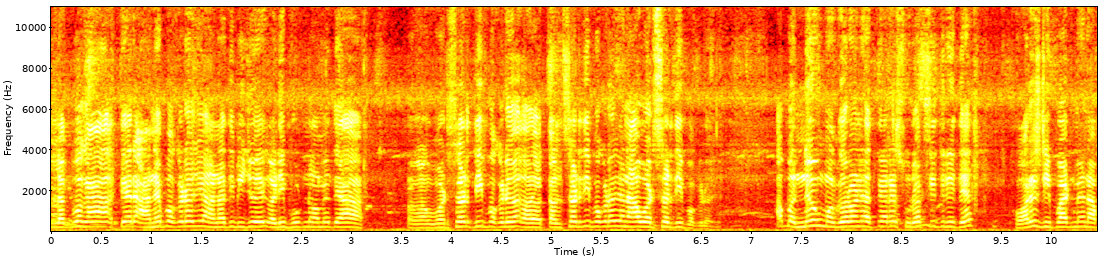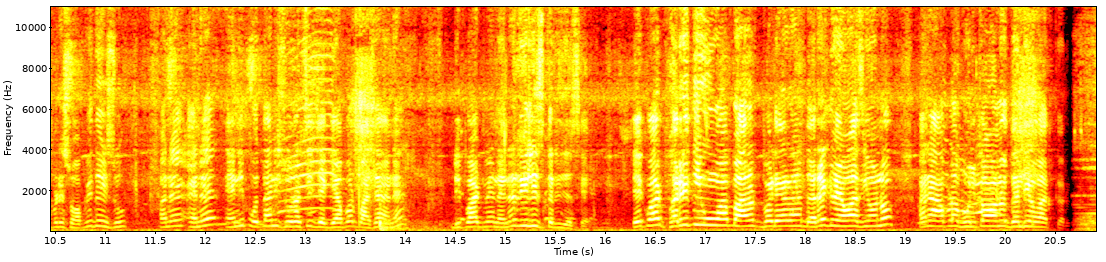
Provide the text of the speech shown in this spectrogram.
લગભગ આ અત્યારે આને પકડ્યો છે આનાથી બીજો એક અઢી ફૂટનો અમે ત્યાં વડસડથી પકડ્યો તલસડથી પકડ્યો છે અને આ વડસરથી પકડ્યો છે આ બંને મગરોને અત્યારે સુરક્ષિત રીતે ફોરેસ્ટ ડિપાર્ટમેન્ટ આપણે સોંપી દઈશું અને એને એની પોતાની સુરક્ષિત જગ્યા પર પાછા એને ડિપાર્ટમેન્ટ એને રિલીઝ કરી દેશે એકવાર ફરીથી હું આ ભારત ફળિયાના દરેક રહેવાસીઓનો અને આપણા ભૂલકાઓનો ધન્યવાદ કરું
